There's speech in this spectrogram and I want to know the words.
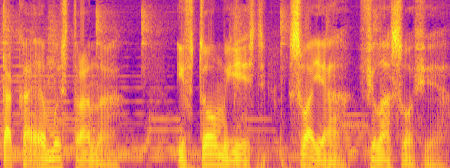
Такая мы страна. И в том есть своя философия.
